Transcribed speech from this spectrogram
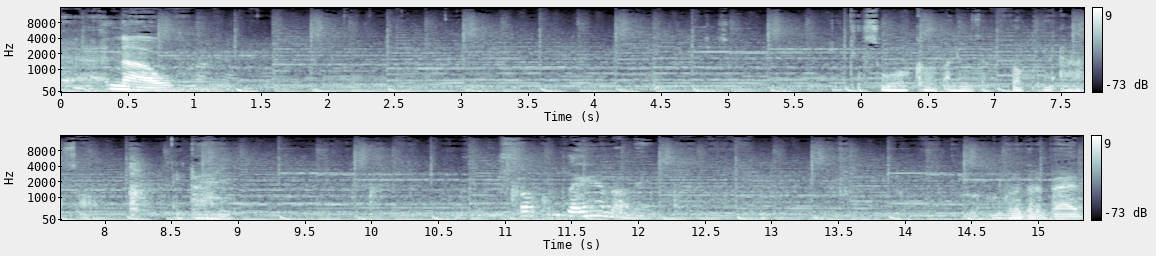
Uh, no, just woke up and he was a fucking asshole. Again. Stop complaining about me. I'm gonna go to bed.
